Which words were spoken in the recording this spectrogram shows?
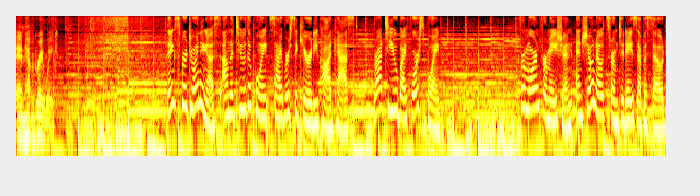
and have a great week. Thanks for joining us on the To the Point Cybersecurity Podcast, brought to you by ForcePoint. For more information and show notes from today's episode,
